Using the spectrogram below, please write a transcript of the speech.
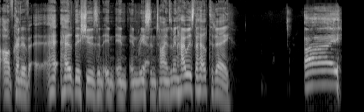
of kind of uh, health issues in, in, in, in recent yeah. times. I mean, how is the health today? I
